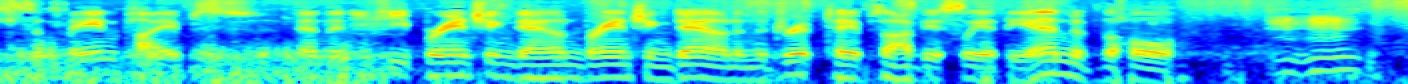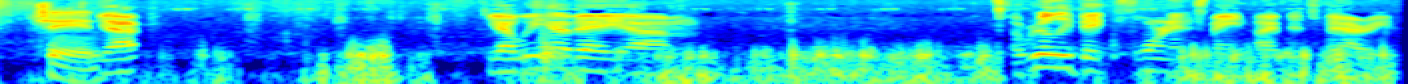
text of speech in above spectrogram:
some main pipes, and then you keep branching down, branching down, and the drip tape's obviously at the end of the whole Mm-hmm. chain. Yeah. Yeah, we have a um, a really big four-inch main pipe that's buried,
